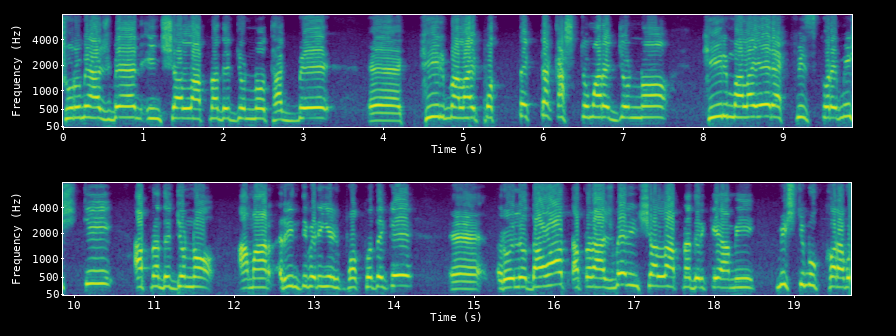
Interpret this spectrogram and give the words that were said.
শোরুমে আসবেন ইনশাল্লাহ আপনাদের জন্য থাকবে ক্ষীর মালাই প্রত্যেকটা কাস্টমারের জন্য। ক্ষীর মালাইয়ের এক পিস করে মিষ্টি আপনাদের জন্য আমার রিন্তি বেডিং এর পক্ষ থেকে। রইল দাওয়াত, আপনারা আসবেন ইনশাল্লাহ আপনাদেরকে আমি মিষ্টি মুখ করাবো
